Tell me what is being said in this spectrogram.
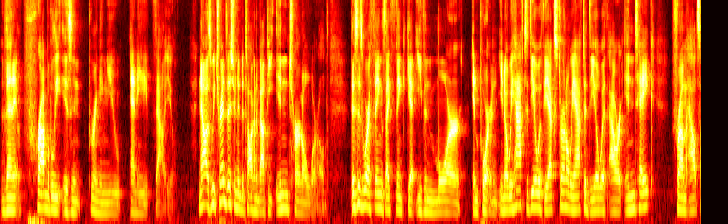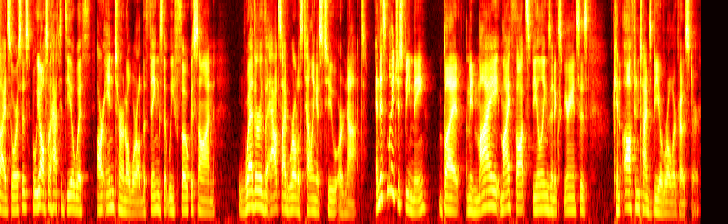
Then it probably isn't bringing you any value. Now, as we transition into talking about the internal world, this is where things I think get even more important. You know, we have to deal with the external, we have to deal with our intake from outside sources, but we also have to deal with our internal world, the things that we focus on, whether the outside world is telling us to or not. And this might just be me, but I mean, my my thoughts, feelings, and experiences can oftentimes be a roller coaster.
